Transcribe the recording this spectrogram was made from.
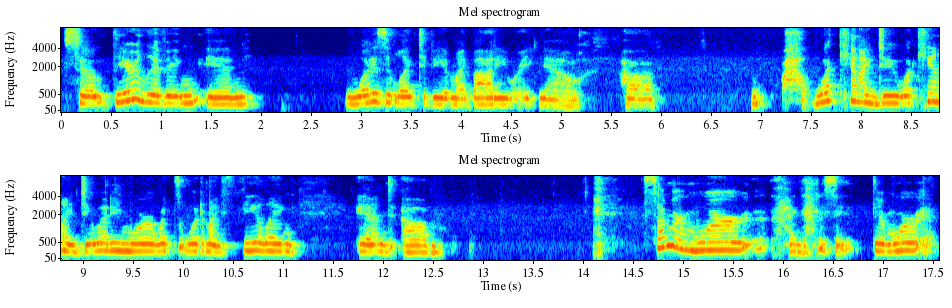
So they're living in what is it like to be in my body right now? Uh, what can I do? What can't I do anymore? What, what am I feeling? And um, some are more, I gotta say, they're more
